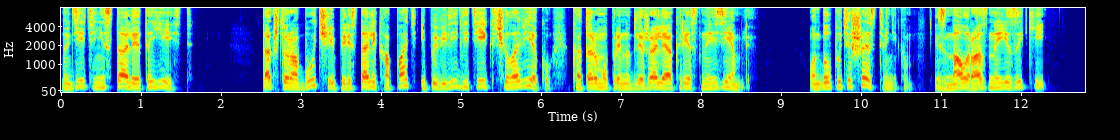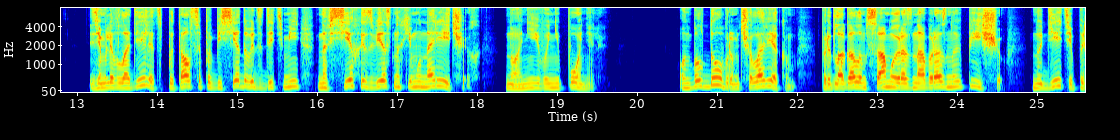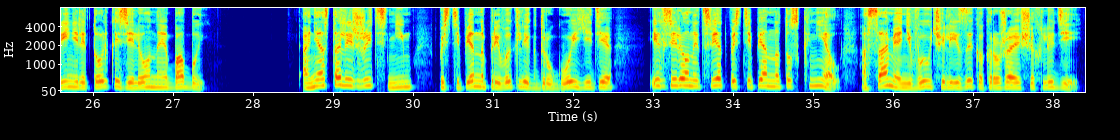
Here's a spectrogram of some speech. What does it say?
но дети не стали это есть. Так что рабочие перестали копать и повели детей к человеку, которому принадлежали окрестные земли. Он был путешественником и знал разные языки. Землевладелец пытался побеседовать с детьми на всех известных ему наречиях, но они его не поняли. Он был добрым человеком, предлагал им самую разнообразную пищу, но дети приняли только зеленые бобы. Они остались жить с ним, постепенно привыкли к другой еде. Их зеленый цвет постепенно тускнел, а сами они выучили язык окружающих людей.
